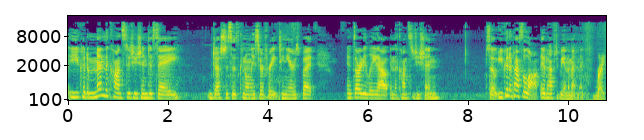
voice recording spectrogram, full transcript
you could amend the Constitution to say justices can only serve for 18 years, but it's already laid out in the Constitution. So you couldn't pass a law. It would have to be an amendment. Right.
